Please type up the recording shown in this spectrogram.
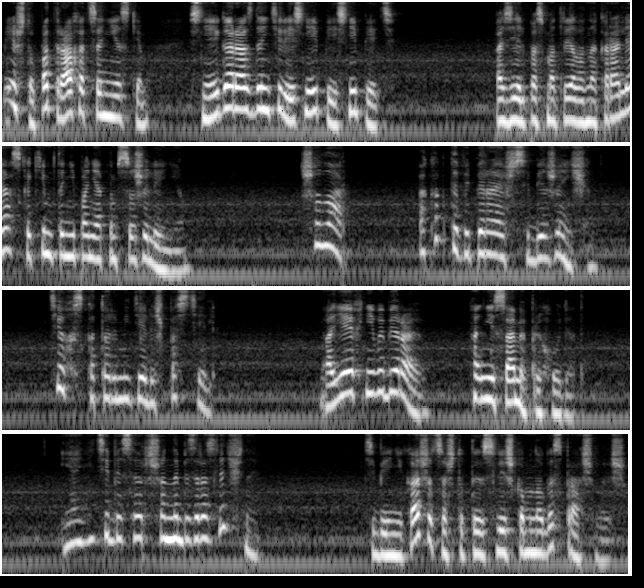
Мне что, потрахаться не с кем? С ней гораздо интереснее песни петь. Азель посмотрела на короля с каким-то непонятным сожалением. «Шелар, а как ты выбираешь себе женщин? Тех, с которыми делишь постель?» «А я их не выбираю. Они сами приходят». «И они тебе совершенно безразличны?» Тебе не кажется, что ты слишком много спрашиваешь?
